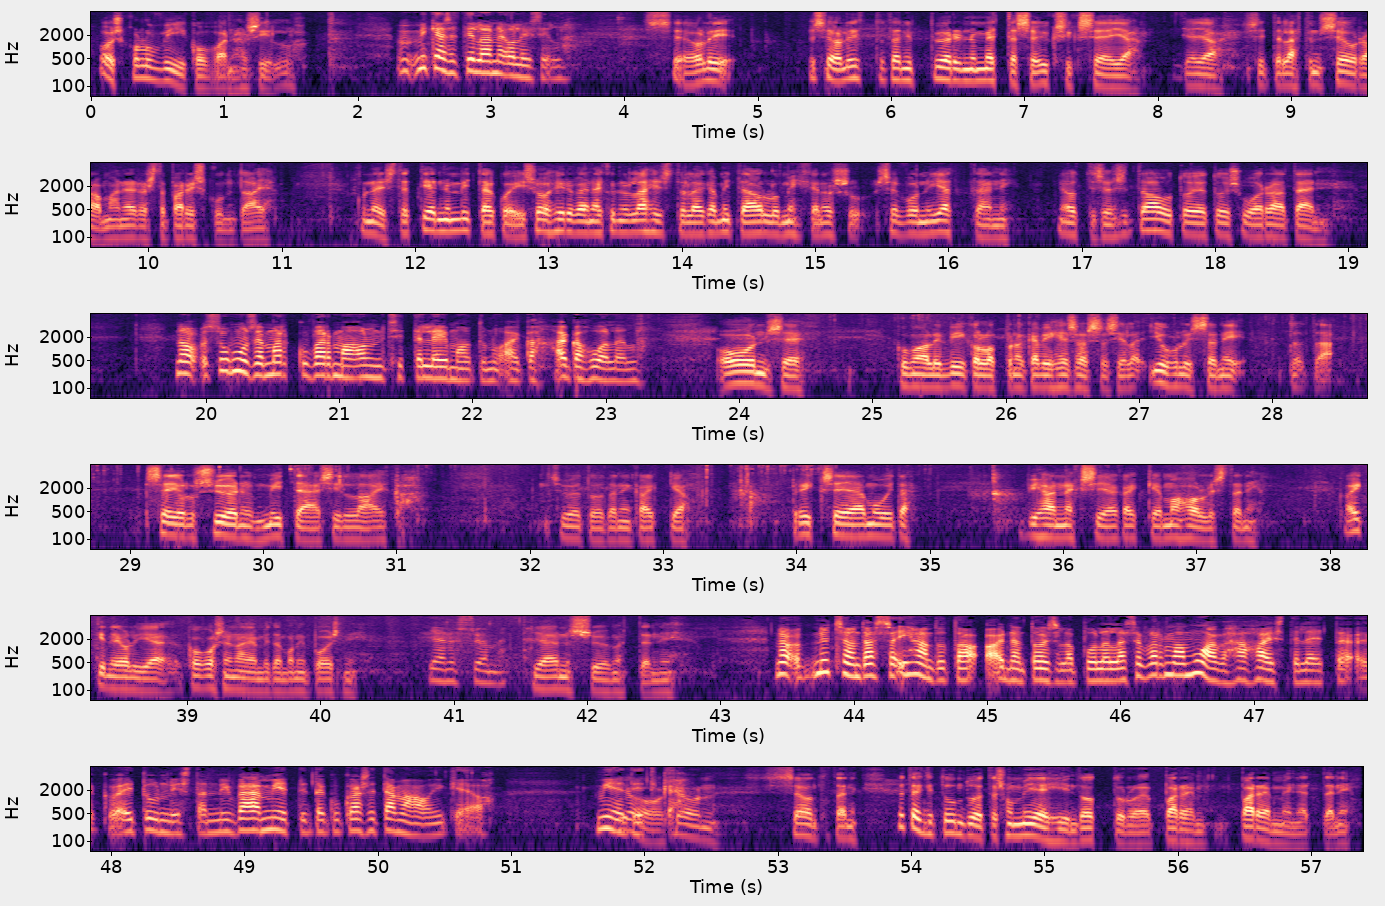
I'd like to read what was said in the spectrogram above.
olisiko ollut viikon vanha silloin. Mikä se tilanne oli silloin? Se oli, se oli tota, niin pyörinyt mettässä yksikseen ja, ja, ja sitten lähtenyt seuraamaan erästä pariskuntaa. Ja kun ei sitten tiennyt mitään, kun ei iso hirveä näkynyt lähistöllä eikä mitään ollut, mihinkä sen voinut jättää, niin ne otti sen sitten autoon ja toi suoraan tänne. No suhun se Markku varmaan on nyt sitten leimautunut aika, aika huolella. On se. Kun mä olin viikonloppuna, kävin Hesassa siellä juhlissa, niin tota, se ei ollut syönyt mitään sillä aikaa. Syö tuota niin kaikkia priksejä ja muita vihanneksia ja kaikkea mahdollista, niin kaikki ne oli koko sen ajan, mitä mä olin pois, niin jäänyt syömättä. Jäänyt syömättä, niin. No nyt se on tässä ihan tota aidan toisella puolella. Se varmaan mua vähän haistelee, että kun ei tunnista, niin vähän miettii, että kuka se tämä oikein on. Mietitkö? Joo, se on, se on tota, niin, jotenkin tuntuu, että se on miehiin tottunut paremmin, paremmin että niin,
